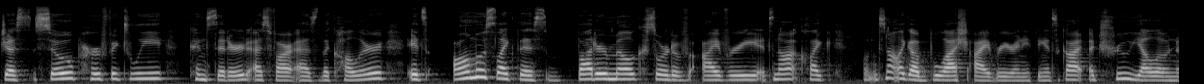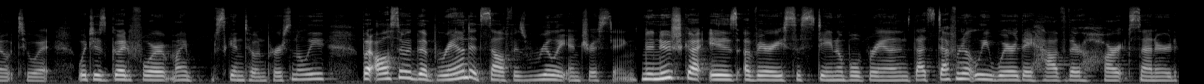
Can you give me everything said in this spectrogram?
just so perfectly considered as far as the color, it's almost like this buttermilk sort of ivory. It's not like it's not like a blush ivory or anything. It's got a true yellow note to it, which is good for my skin tone personally. But also, the brand itself is really interesting. Nanushka is a very sustainable brand. That's definitely where they have their heart centered.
